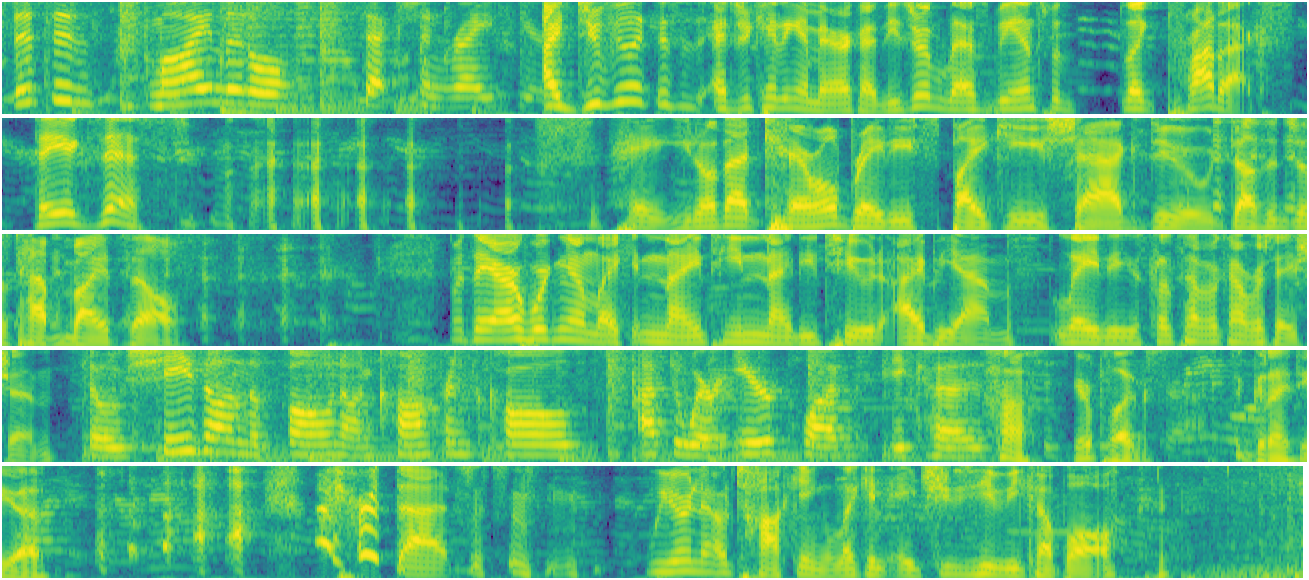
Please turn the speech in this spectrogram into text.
This is my little section right here. I do feel like this is educating America. These are lesbians with like products. They exist. hey, you know that Carol Brady spiky shag do doesn't just happen by itself. But they are working on like 1992 IBMs. Ladies, let's have a conversation. So she's on the phone on conference calls. I have to wear earplugs because Huh, earplugs. That's a good idea. I heard that. we are now talking like an HGTV couple.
